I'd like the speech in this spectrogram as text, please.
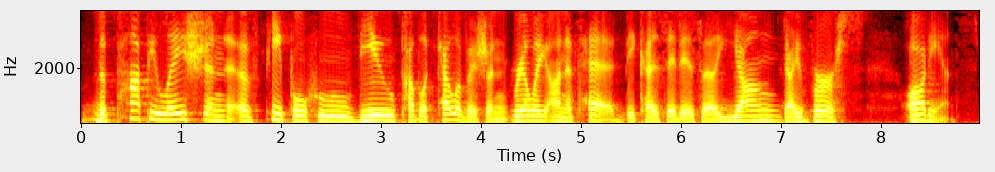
the population of people who view public television really on its head because it is a young, diverse audience.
